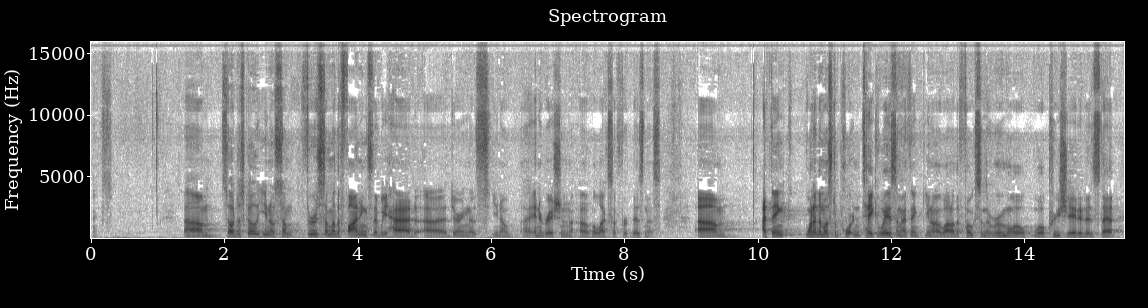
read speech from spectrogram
Thanks. Um, so I'll just go, you know, some, through some of the findings that we had uh, during this, you know, uh, integration of Alexa for Business. Um, I think one of the most important takeaways, and I think you know a lot of the folks in the room will, will appreciate it, is that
